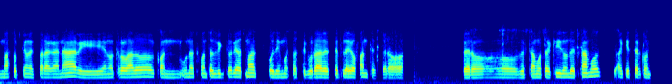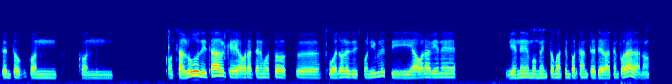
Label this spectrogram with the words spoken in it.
más opciones para ganar y en otro lado con unas cuantas victorias más podemos asegurar este playoff antes, pero pero estamos aquí donde estamos, hay que estar contento con, con, con salud y tal, que ahora tenemos todos uh, jugadores disponibles y ahora viene viene el momento más importante de la temporada, ¿no?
